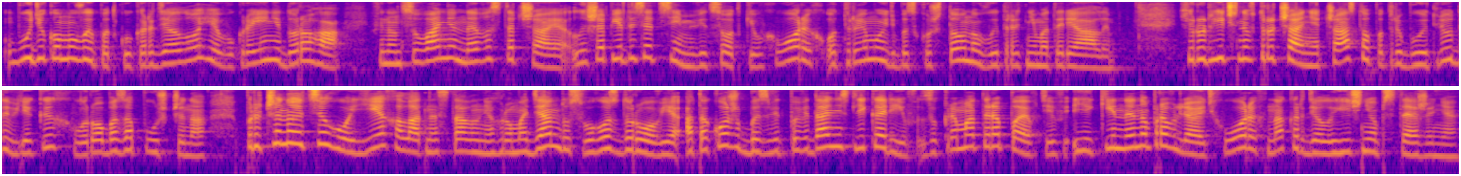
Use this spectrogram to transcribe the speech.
У будь-якому випадку кардіологія в Україні дорога. Фінансування не вистачає. Лише 57% хворих отримують безкоштовно витратні матеріали. Хірургічне втручання часто потребують люди, в яких хвороба запущена. Причиною цього є халатне ставлення громадян до свого здоров'я, а також безвідповідальність лікарів, зокрема терапевтів, які не направляють хворих на кардіологічні обстеження.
